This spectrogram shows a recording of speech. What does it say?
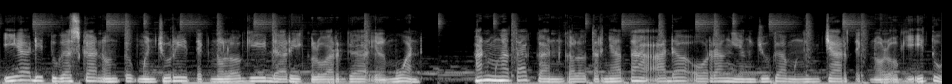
ia ditugaskan untuk mencuri teknologi dari keluarga ilmuwan. Han mengatakan kalau ternyata ada orang yang juga mengincar teknologi itu.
